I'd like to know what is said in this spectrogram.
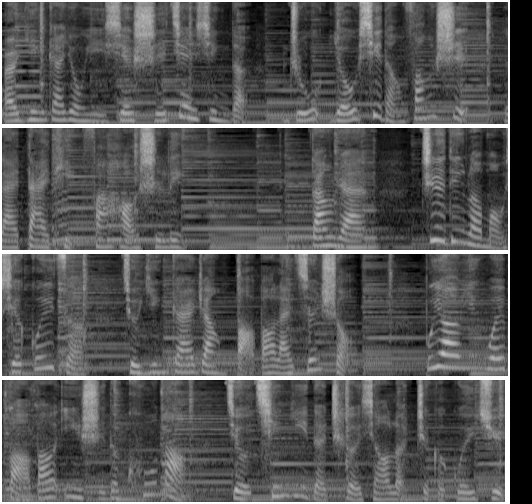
而应该用一些实践性的，如游戏等方式来代替发号施令。当然，制定了某些规则，就应该让宝宝来遵守，不要因为宝宝一时的哭闹，就轻易的撤销了这个规矩。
